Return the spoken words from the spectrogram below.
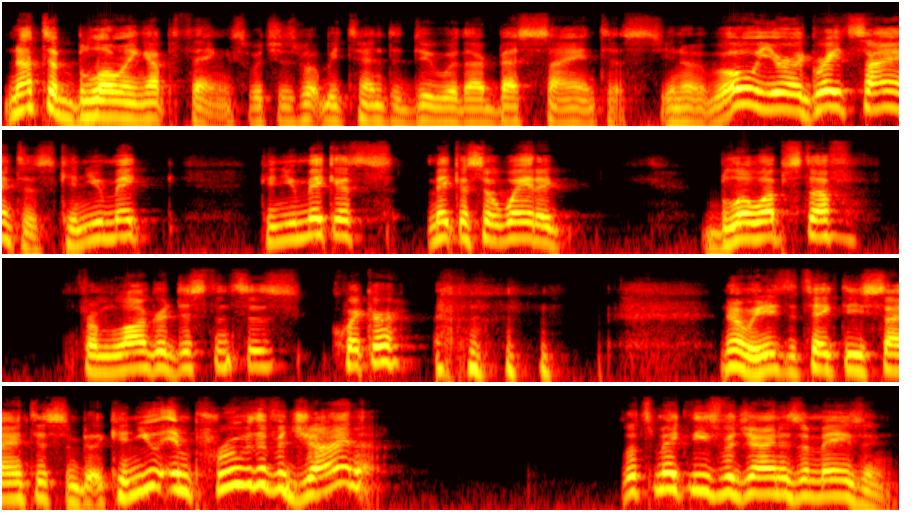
not to blowing up things, which is what we tend to do with our best scientists. You know, oh, you're a great scientist. Can you make can you make us make us a way to blow up stuff from longer distances quicker? no, we need to take these scientists and can you improve the vagina? Let's make these vaginas amazing.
